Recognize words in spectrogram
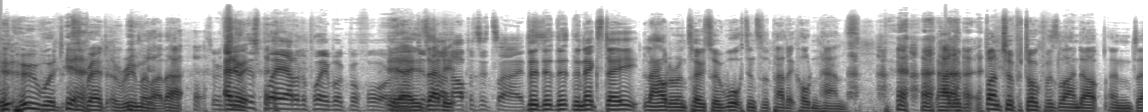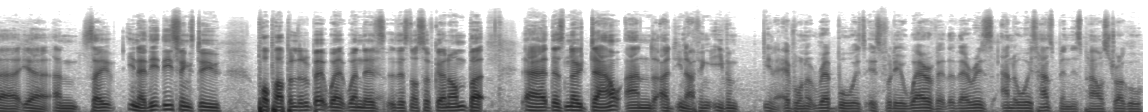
who, who would Yeah. spread a rumor like that? So we've Anyway. seen this play out of the playbook before. Yeah, just exactly. on opposite sides. The, the, the, the next day, Lauda and Toto walked into the paddock holding hands. Had a bunch of photographers lined up, and uh, yeah, and so you know th- these things do pop up a little bit when, when there's there's not stuff going on, but uh, there's no doubt, and I, you know I think even you know everyone at Red Bull is, is fully aware of it that there is and always has been this power struggle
